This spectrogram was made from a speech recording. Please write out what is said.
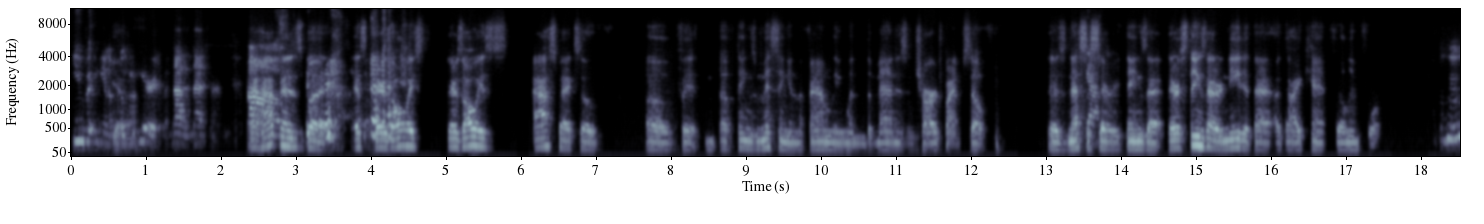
you you know yeah. well, you hear it but not in that term it um, happens but there's always there's always aspects of of it of things missing in the family when the man is in charge by himself there's necessary yeah. things that there's things that are needed that a guy can't fill in for mm-hmm.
